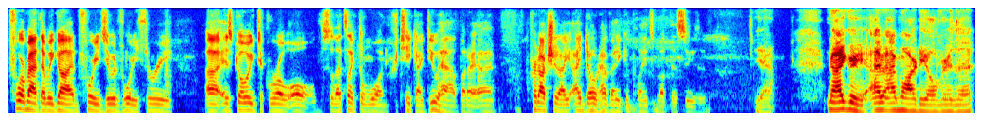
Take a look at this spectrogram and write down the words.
format that we got in 42 and 43 uh, is going to grow old. So that's like the one critique I do have. But I, I production, I, I don't have any complaints about this season. Yeah. No, I agree. I, I'm already over the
